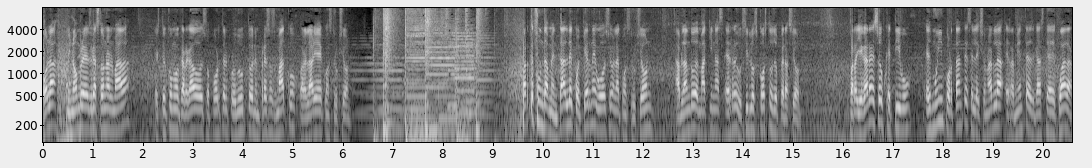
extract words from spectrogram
Hola, mi nombre es Gastón Almada. Estoy como encargado de soporte del producto en Empresas Matco para el área de construcción. Parte fundamental de cualquier negocio en la construcción, hablando de máquinas, es reducir los costos de operación. Para llegar a ese objetivo, es muy importante seleccionar la herramienta de desgaste adecuada.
